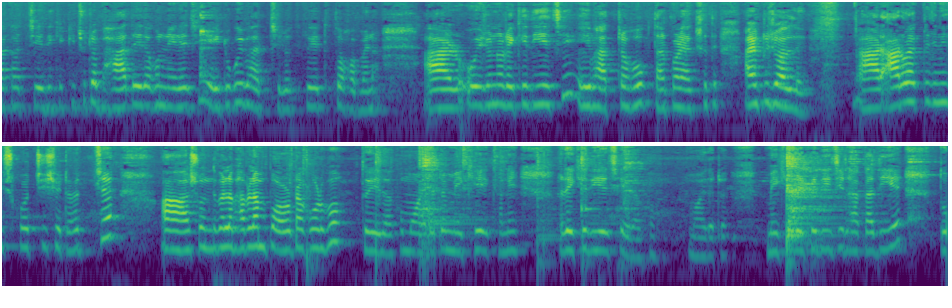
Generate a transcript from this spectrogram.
দেখাচ্ছি। এদিকে কিছুটা ভাত, এই যখন নেড়েছি, এইটুকুই ভাত ছিল। তো এটা তো হবে না। আর ওই জন্য রেখে দিয়েছি, এই ভাতটা হোক, তারপর একসাথে আর একটু জল দে। আর আরও একটা জিনিস করছি, সেটা হচ্ছে সন্ধেবেলা ভাবলাম পরোটা করব। তো এই দেখো, ময়দাটা মেখে এখানে রেখে দিয়েছি এরকম ময়দাটা। মেখে রেখে দিয়েছি ঢাকা দিয়ে। তো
